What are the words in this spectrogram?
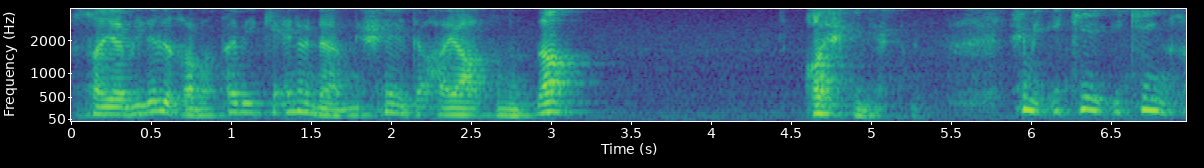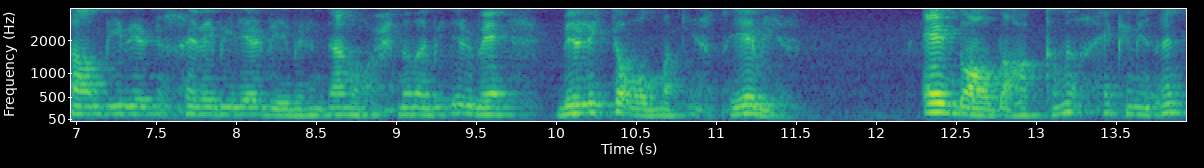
sayabiliriz ama tabii ki en önemli şey de hayatımızda aşk ilişkisi. Şimdi iki, iki insan birbirini sevebilir, birbirinden hoşlanabilir ve birlikte olmak isteyebilir. En doğal da hakkımız hepimizin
